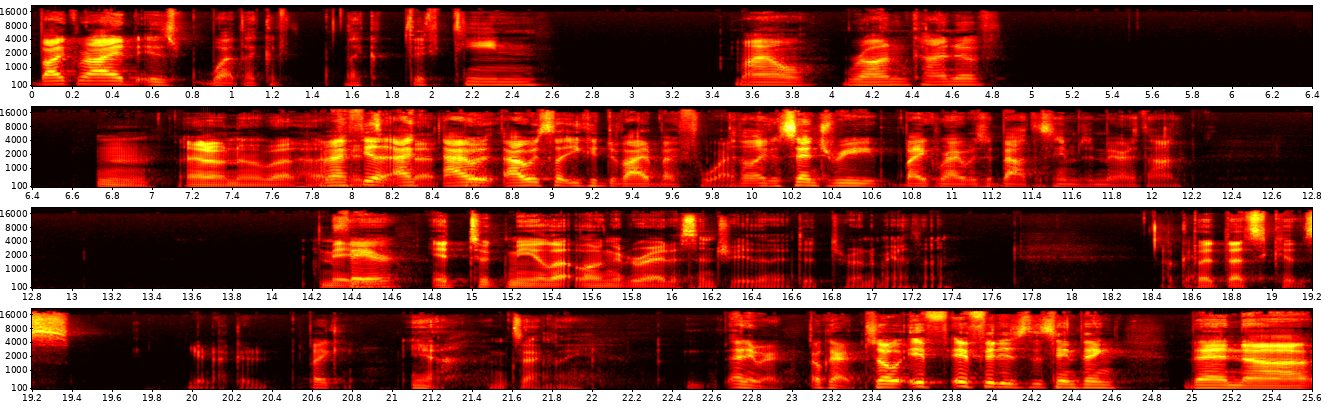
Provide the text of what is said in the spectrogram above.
bike ride is what like a like a fifteen mile run kind of. Hmm, I don't know about how. I, mean, I feel I, translate I, that, was- I always thought you could divide by four. I thought like a century bike ride was about the same as a marathon. maybe. fair. It took me a lot longer to ride a century than it did to run a marathon. Okay, But that's because, you're not good at biking. yeah, exactly. Anyway, okay. So if if it is the same thing, then uh,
